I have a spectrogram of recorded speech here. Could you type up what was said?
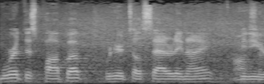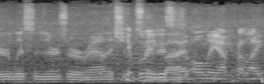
we're at this pop up. We're here till Saturday night. If any of your listeners are around, they I should can't believe this by. is only up for like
